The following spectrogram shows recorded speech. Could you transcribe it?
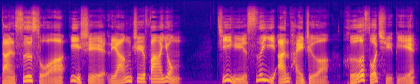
但思索亦是良知发用，其与私意安排者何所取别？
